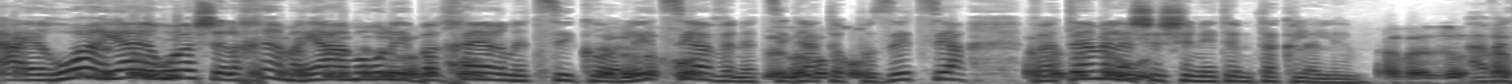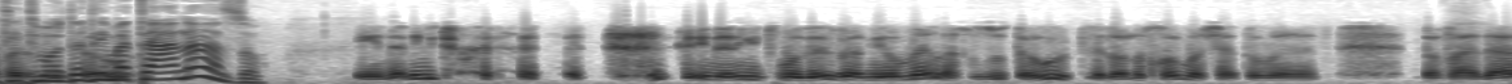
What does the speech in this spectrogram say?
האירוע היה אירוע שלכם, היה אמור לא להיבחר נכון. נציג לא קואליציה נכון. ונציגת לא נכון. אופוזיציה, ואתם אלה ששיניתם את הכללים. אבל תתמודד עם הטענה הזו. הנה אני, מתמודד ואני אומר לך, זו טעות, זה לא נכון מה שאת אומרת. בוועדה,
